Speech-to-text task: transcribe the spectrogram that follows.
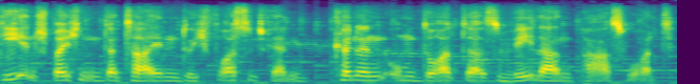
die entsprechenden Dateien durchforstet werden können, um dort das WLAN-Passwort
